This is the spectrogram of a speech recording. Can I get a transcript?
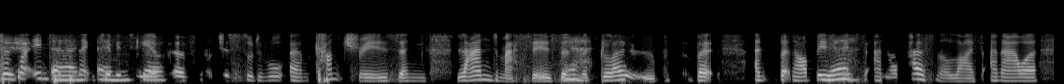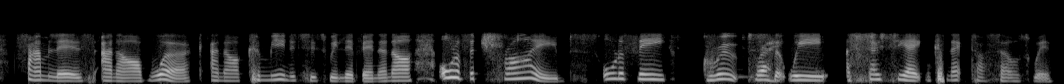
So that interconnectivity and so, of, of, not just sort of um, countries and land masses and yeah. the globe, but and but our business yeah. and our personal life and our families and our work and our communities we live in and our all of the tribes, all of the groups right. that we associate and connect ourselves with.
